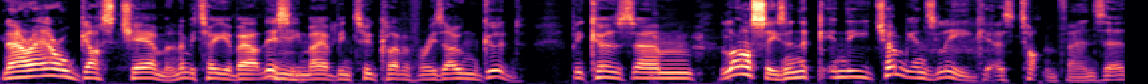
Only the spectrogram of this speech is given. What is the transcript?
now, our august chairman, let me tell you about this. Hmm. He may have been too clever for his own good. Because um, last season in the, in the Champions League, as Tottenham fans, uh,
